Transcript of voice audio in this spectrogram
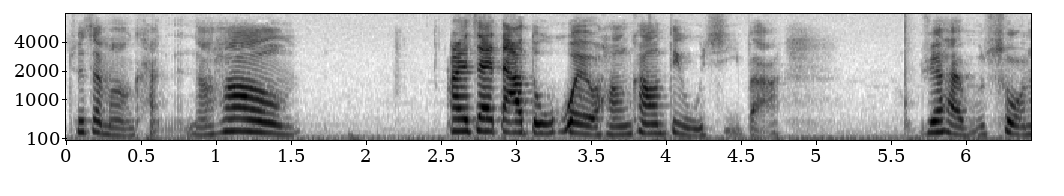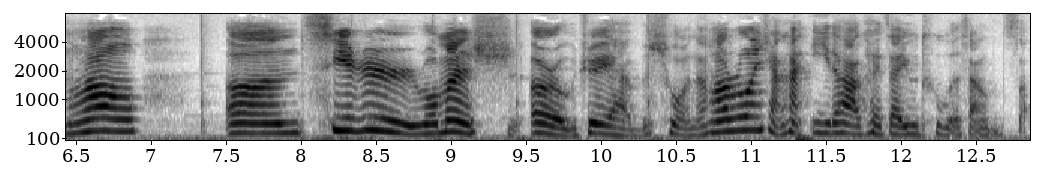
就这蛮好看的，然后爱在大都会，我好像看到第五集吧，我觉得还不错，然后。嗯，七日罗曼史二，我觉得也还不错。然后，如果你想看一的话，可以在 YouTube 上找。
